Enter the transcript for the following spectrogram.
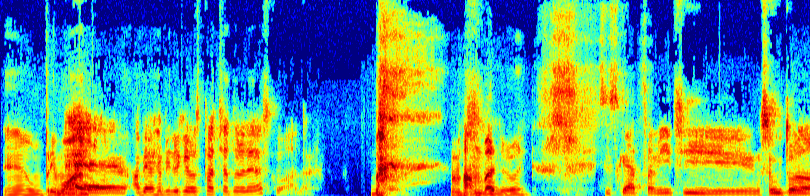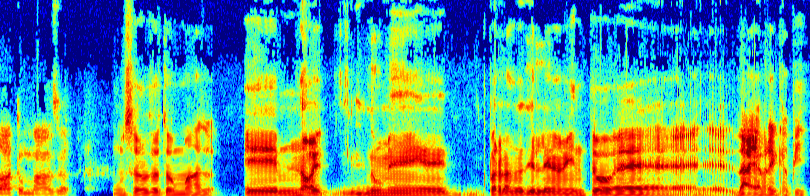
È un primo anno. Eh, abbiamo capito che è lo spacciatore della squadra. Bambagioni. Si scherza, amici. Un saluto a Tommaso. Un saluto a Tommaso. E, no, il nome, parlando di allenamento, è... Dai, avrei capito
